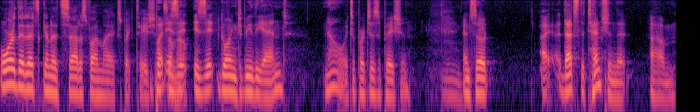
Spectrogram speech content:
or that it's going to satisfy my expectations. But is it is it going to be the end? No, it's a participation. Mm. And so, I that's the tension that um,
